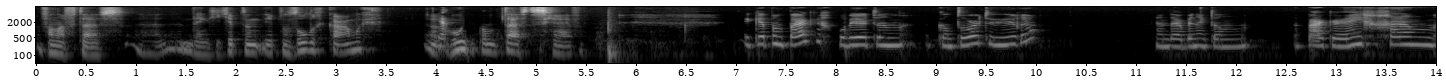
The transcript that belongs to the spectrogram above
vanaf thuis, eh, denk ik. Je hebt een, je hebt een zolderkamer. Eh, hoe is het om thuis te schrijven? Ik heb een paar keer geprobeerd een kantoor te huren. En daar ben ik dan een paar keer heen gegaan,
